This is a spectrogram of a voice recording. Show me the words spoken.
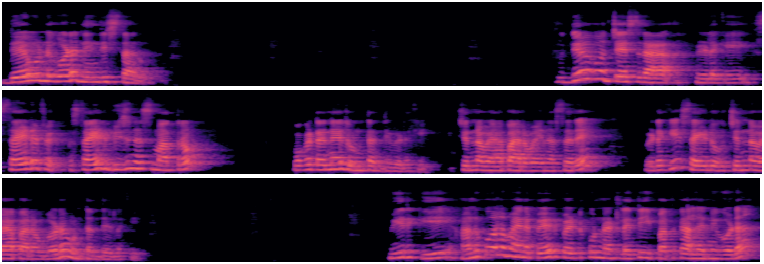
దేవుణ్ణి కూడా నిందిస్తారు. ఉద్యోగం చేసిన వీళ్ళకి సైడ్ ఎఫెక్ట్ సైడ్ బిజినెస్ మాత్రం ఒకటనేది ఉంటుంది వీళ్ళకి. చిన్న వ్యాపారం అయినా సరే వీళ్ళకి సైడ్ చిన్న వ్యాపారం కూడా ఉంటుంది వీళ్ళకి. వీరికి అనుకూలమైన పేరు పెట్టుకున్నట్లయితే ఈ పథకాలన్నీ కూడా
